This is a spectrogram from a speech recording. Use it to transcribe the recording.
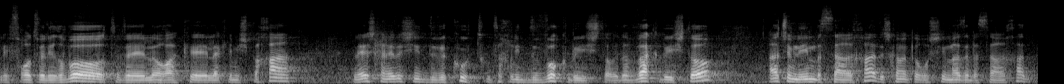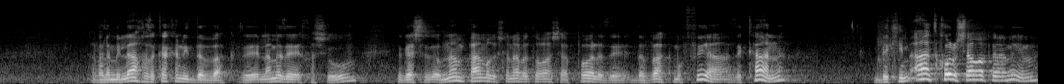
לפרוט ולרבות, ולא רק להקים משפחה, אלא יש כאן איזושהי דבקות, הוא צריך לדבוק באשתו, ודבק באשתו, עד שהם נהיים בשר אחד, יש כמה פירושים מה זה בשר אחד. אבל המילה החזקה כאן היא דבק, ולמה זה חשוב? בגלל שזה אמנם פעם הראשונה בתורה שהפועל הזה, דבק, מופיע, זה כאן, בכמעט כל שאר הפעמים,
